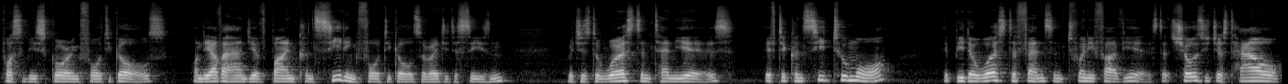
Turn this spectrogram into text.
possibly scoring 40 goals, on the other hand, you have Bayern conceding 40 goals already this season, which is the worst in 10 years. If they concede two more, it'd be the worst defense in 25 years. That shows you just how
